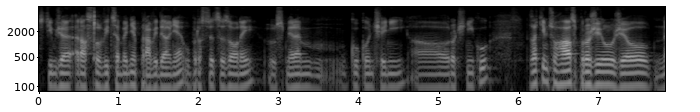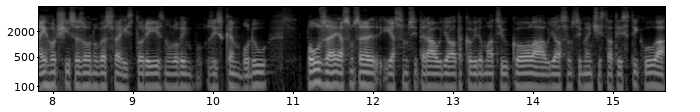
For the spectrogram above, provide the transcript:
S tím, že Russell víceméně pravidelně uprostřed sezóny směrem k ukončení ročníku. Zatímco Haas prožil že jo, nejhorší sezónu ve své historii s nulovým ziskem bodů, pouze, já jsem, se, já jsem si teda udělal takový domácí úkol a udělal jsem si menší statistiku a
